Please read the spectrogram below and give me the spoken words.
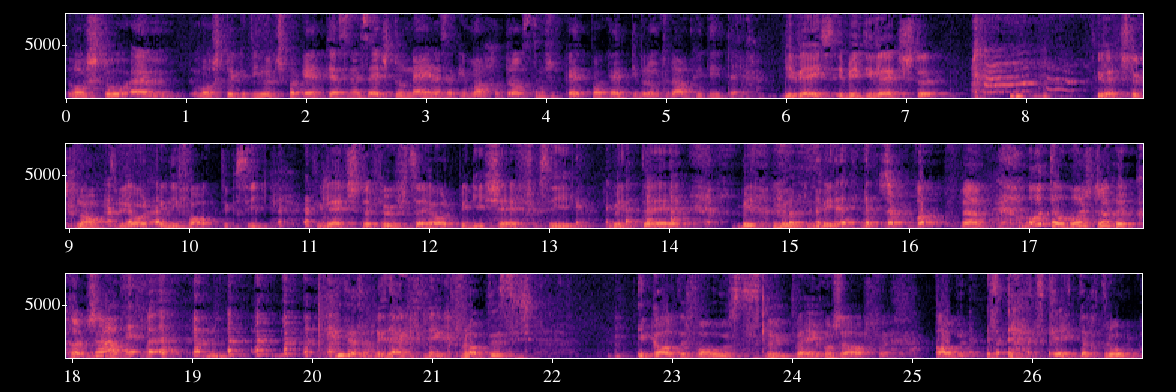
willst du, ähm, willst du irgendwie heute Spaghetti essen, dann sagst du nein, dann sage ich, ich mache trotzdem Spaghetti. Warum frage ich dich denn? Ich weiss, ich bin die letzten, die letzten knapp drei Jahre bin ich Vater gewesen. Die letzten 15 Jahre bin ich Chef gewesen mit, äh, mit, mit, mit, Das ist einfach gefragt. Und du musst du heute arbeiten. das habe ich eigentlich nicht gefragt. Das ist, ich gehe davon aus, dass die Leute wollen arbeiten Aber es, es geht doch darum,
